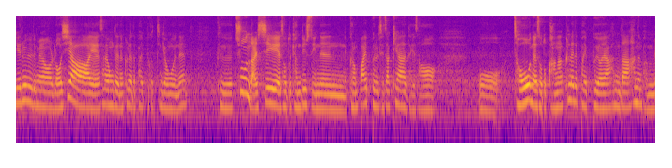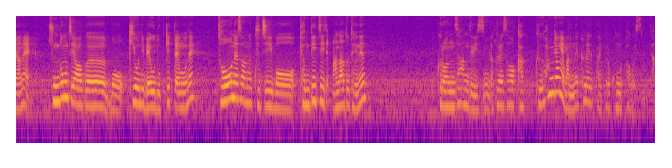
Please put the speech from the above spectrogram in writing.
예를 들면 러시아에 사용되는 클레드 파이프 같은 경우는 그 추운 날씨에서도 견딜 수 있는 그런 파이프를 제작해야 돼서 뭐 저온에서도 강한 클레드 파이프여야 한다 하는 반면에 중동 지역은 뭐 기온이 매우 높기 때문에 저온에서는 굳이 뭐 견디지 않아도 되는 그런 사항들이 있습니다. 그래서 각 그 환경에 맞는 클레드 파이프를 공급하고 있습니다.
